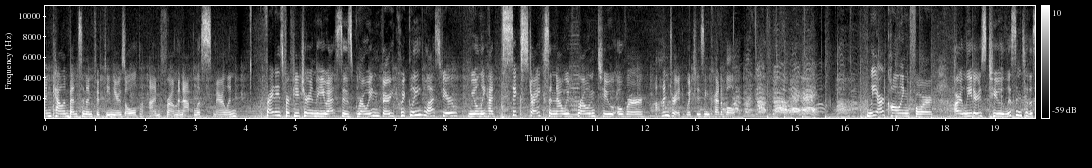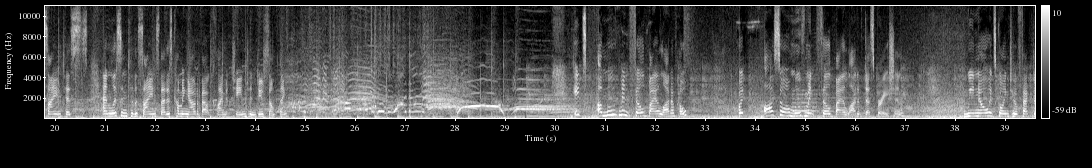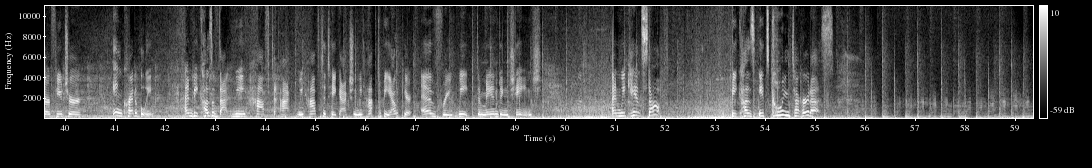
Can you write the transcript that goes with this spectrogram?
I'm Callum Benson, I'm 15 years old. I'm from Annapolis, Maryland. Fridays for Future in the US is growing very quickly. Last year we only had six strikes and now we've grown to over 100, which is incredible. We are calling for our leaders to listen to the scientists and listen to the science that is coming out about climate change and do something. It's a movement filled by a lot of hope, but also a movement filled by a lot of desperation. We know it's going to affect our future incredibly, and because of that, we have to act, we have to take action, we have to be out here every week demanding change. And we can't stop because it's going to hurt us.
